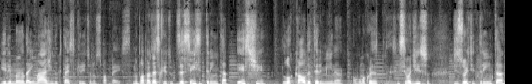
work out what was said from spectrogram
E ele manda a imagem do que está escrito nos papéis. No papel está escrito 16 e 30, este local determina alguma coisa em cima disso. 18 e 30,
